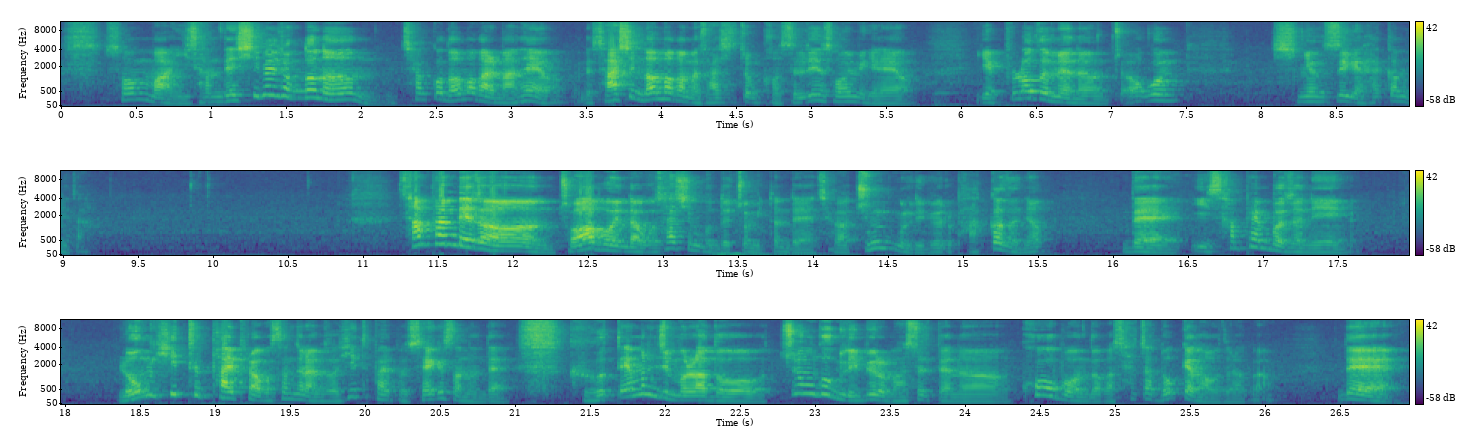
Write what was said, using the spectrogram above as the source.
소음 막 2, 3데시벨 정도는 참고 넘어갈 만해요. 근데 40 넘어가면 사실 좀 거슬리는 소음이긴 해요. 이게 full load면은 조금 신경 쓰이긴 할 겁니다. 3팬 버전 좋아 보인다고 사신 분들 좀 있던데 제가 중국 리뷰를 봤거든요. 근데 이 3팬 버전이 long 히트 파이프라고 선전하면서 히트 파이프 3개 썼는데 그것 때문인지 몰라도 중국 리뷰를 봤을 때는 코어 온도가 살짝 높게 나오더라고요. 근데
